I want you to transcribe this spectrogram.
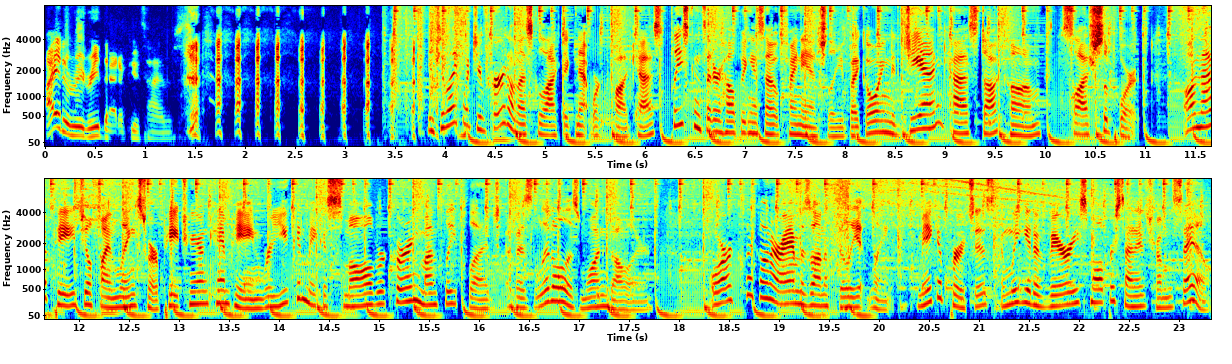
I had to reread that a few times. If you like what you've heard on this Galactic Network podcast, please consider helping us out financially by going to gncasts.com slash support. On that page, you'll find links to our Patreon campaign where you can make a small recurring monthly pledge of as little as $1. Or click on our Amazon affiliate link, make a purchase, and we get a very small percentage from the sale.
